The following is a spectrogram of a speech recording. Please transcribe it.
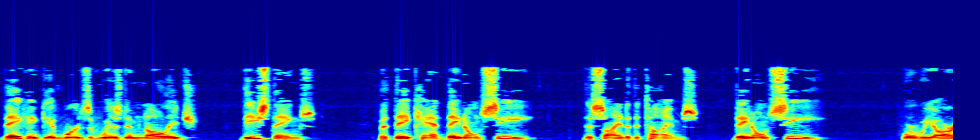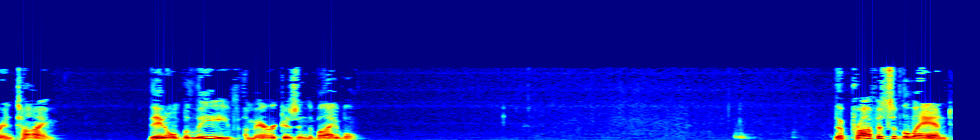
they can give words of wisdom, knowledge, these things, but they can't, they don't see the sign of the times. They don't see where we are in time. They don't believe America's in the Bible. The prophets of the land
